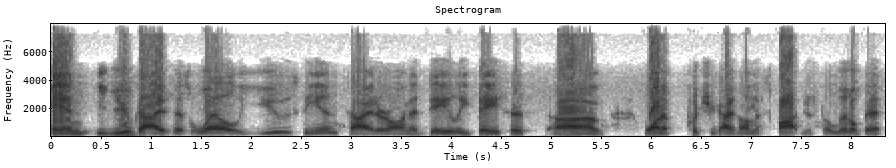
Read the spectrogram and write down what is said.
And you guys as well use the Insider on a daily basis. Uh, Want to put you guys on the spot just a little bit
